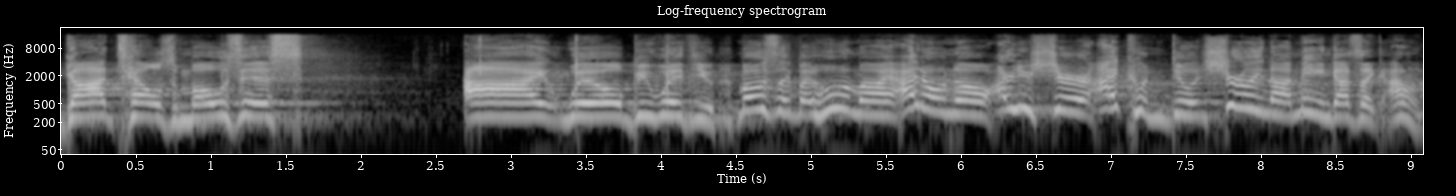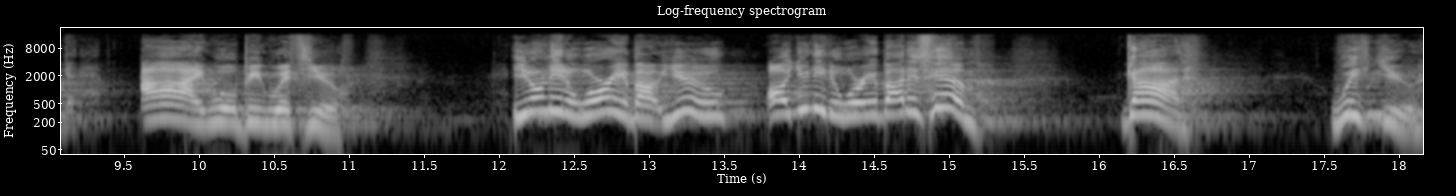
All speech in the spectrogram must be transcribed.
God tells Moses, I will be with you. Moses, like, but who am I? I don't know. Are you sure? I couldn't do it. Surely not me. And God's like, I don't get I will be with you. You don't need to worry about you. All you need to worry about is Him. God with you.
